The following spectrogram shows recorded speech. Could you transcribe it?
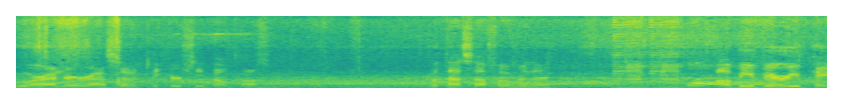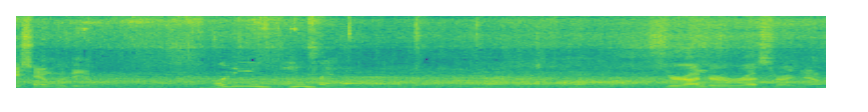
You are under arrest, so take your seatbelt off. Put that stuff over there. No, I'll be very patient with you. What do you mean by that? You're under arrest right now.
